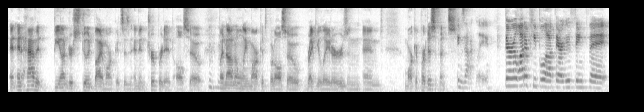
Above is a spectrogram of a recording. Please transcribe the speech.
and, and have it be understood by markets and, and interpreted also mm-hmm. by not only markets but also regulators and, and market participants. Exactly. There are a lot of people out there who think that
